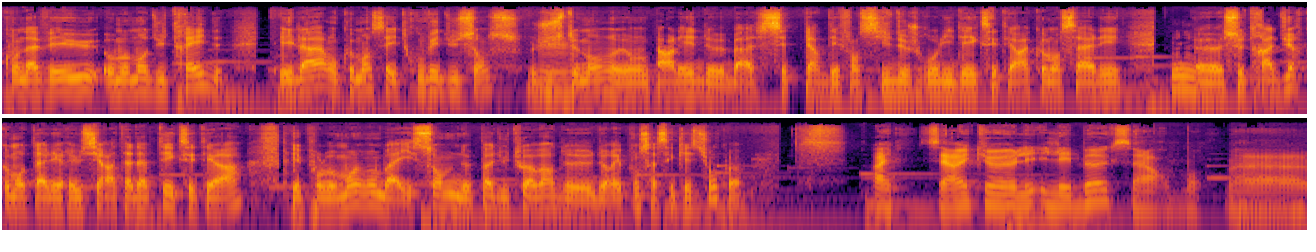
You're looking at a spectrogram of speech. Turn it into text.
qu'on avait eues au moment du trade. Et là, on commence à y trouver du sens. Justement, Euh, on parlait de bah, cette perte défensive, de jouer l'idée, etc. Comment ça allait Mm. euh, se traduire, comment tu allais réussir à t'adapter, etc. Et pour le moment, bah, il semble ne pas du tout avoir de, de réponse à ces questions. Quoi. Ouais, c'est vrai que les, les Bucks, alors bon, euh,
